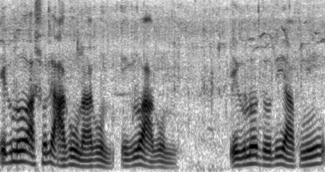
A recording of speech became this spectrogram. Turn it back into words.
এগুলো আসলে আগুন আগুন, এগুলো আগুন। এগুলো যদি আপনি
